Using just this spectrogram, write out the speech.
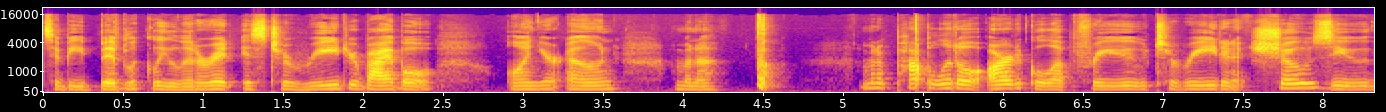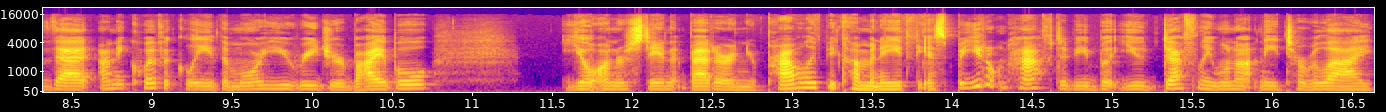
to be biblically literate is to read your Bible on your own. I'm going to I'm going to pop a little article up for you to read and it shows you that unequivocally the more you read your Bible, you'll understand it better and you'll probably become an atheist. But you don't have to be, but you definitely will not need to rely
